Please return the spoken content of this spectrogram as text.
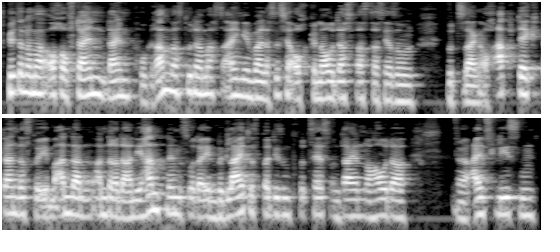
später nochmal auch auf dein, dein Programm, was du da machst, eingehen, weil das ist ja auch genau das, was das ja so sozusagen auch abdeckt dann, dass du eben anderen, andere da an die Hand nimmst oder eben begleitest bei diesem Prozess und dein Know-how da äh, einfließen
